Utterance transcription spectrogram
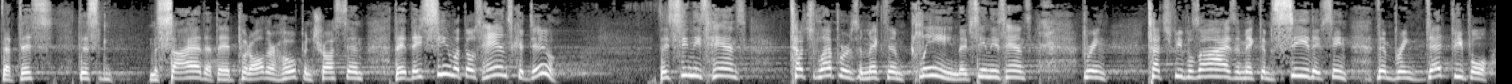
that this, this Messiah that they had put all their hope and trust in, they, they've seen what those hands could do. They've seen these hands touch lepers and make them clean. They've seen these hands bring touch people's eyes and make them see. They've seen them bring dead people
